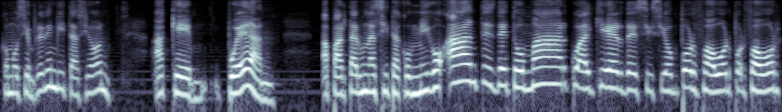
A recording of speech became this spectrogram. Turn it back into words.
Como siempre, la invitación a que puedan apartar una cita conmigo antes de tomar cualquier decisión, por favor, por favor,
